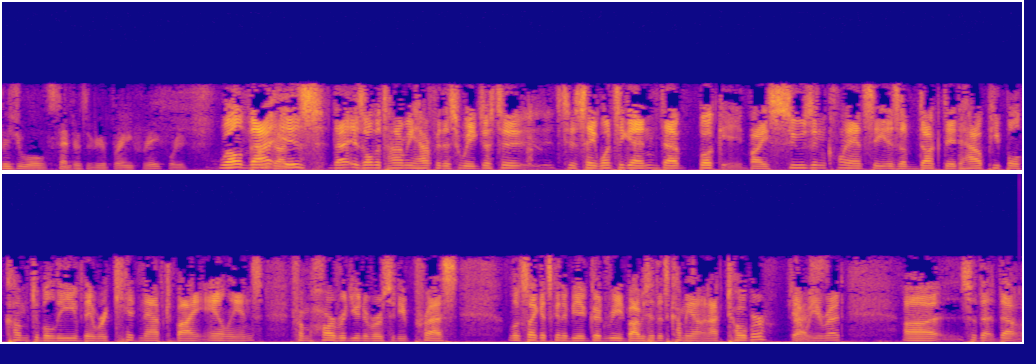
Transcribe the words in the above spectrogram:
visual centers of your brain create for you. Well, that is that is all the time we have for this week. Just to to say once again, that book by Susan Clancy is Abducted: How People Come to Believe They Were Kidnapped by Aliens from Harvard University Press. Looks like it's going to be a good read. Bobby said it's coming out in October. Is that what you read? Uh, so that that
